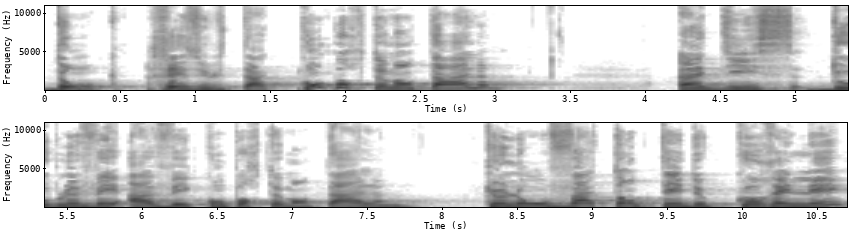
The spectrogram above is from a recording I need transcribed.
Donc, résultat comportemental, indice WAV comportemental que l'on va tenter de corréler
